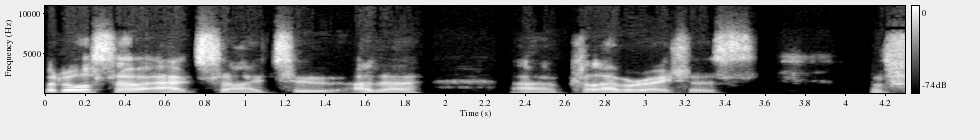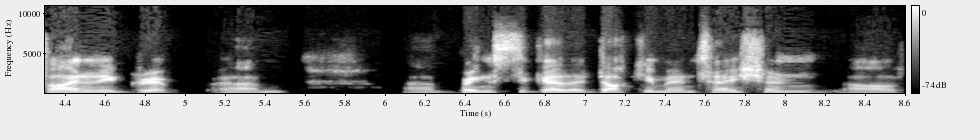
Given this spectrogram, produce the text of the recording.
but also outside to other uh, collaborators. And finally, GRIPP um, uh, brings together documentation of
